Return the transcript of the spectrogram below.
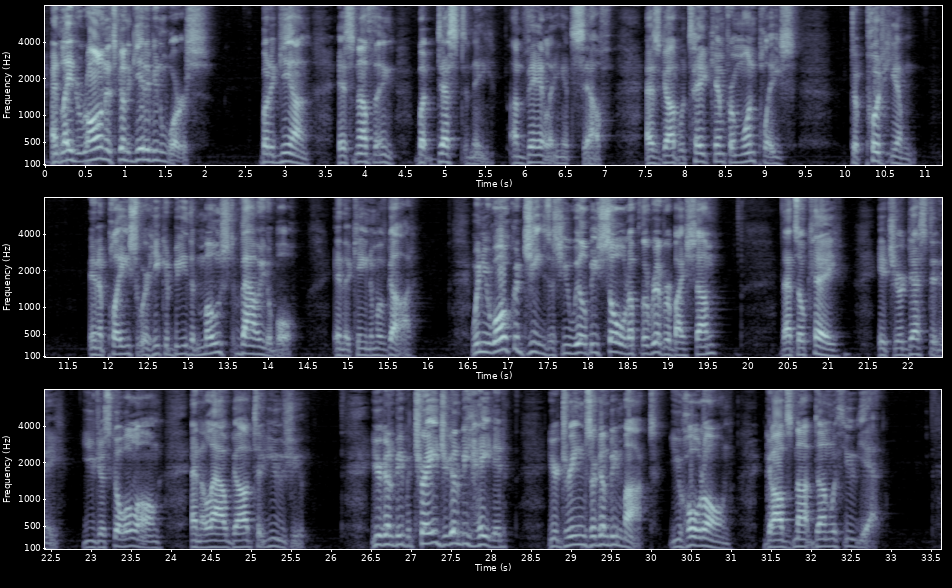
And later on, it's going to get even worse. But again, it's nothing but destiny unveiling itself as God would take him from one place to put him in a place where he could be the most valuable in the kingdom of God. When you walk with Jesus, you will be sold up the river by some. That's okay. It's your destiny. You just go along and allow God to use you. You're going to be betrayed. You're going to be hated. Your dreams are going to be mocked. You hold on. God's not done with you yet.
